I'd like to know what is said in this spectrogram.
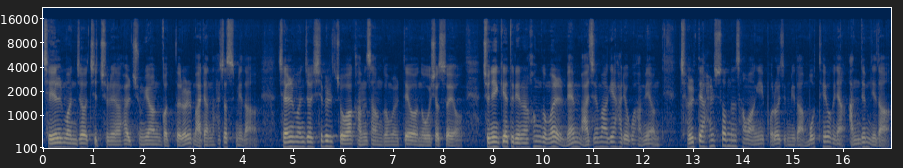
제일 먼저 지출해야 할 중요한 것들을 마련하셨습니다. 제일 먼저 11조와 감사헌금을 떼어 놓으셨어요. 주님께 드리는 헌금을 맨 마지막에 하려고 하면 절대 할 수 없는 상황이 벌어집니다. 못해요. 그냥 안 됩니다.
